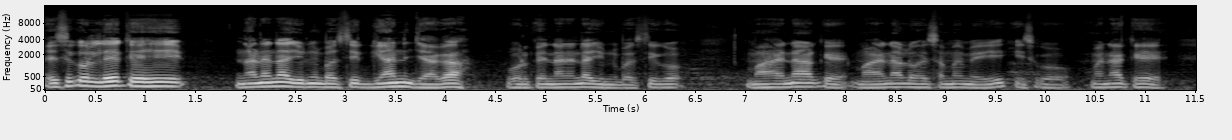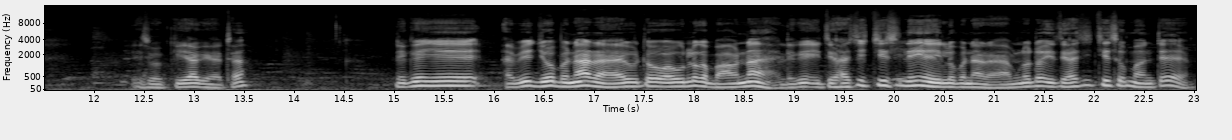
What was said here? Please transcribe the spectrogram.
इसी को लेके ही नालंदा यूनिवर्सिटी ज्ञान जागा बोल के नालंदा यूनिवर्सिटी को महाना के महाना के समय में ही इसको मना के इसको किया गया था। लेकिन ये अभी जो बना रहा है वो तो उन लोग का भावना है लेकिन ऐतिहासिक चीज़ नहीं है ये लोग बना रहा है। हम लोग तो ऐतिहासिक चीज़ को मानते हैं।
